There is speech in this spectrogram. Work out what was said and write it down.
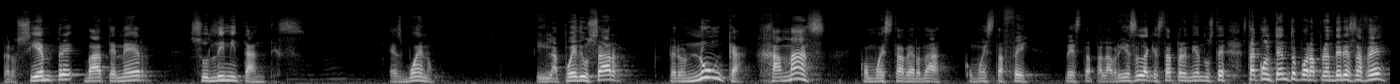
pero siempre va a tener sus limitantes. Es bueno y la puede usar, pero nunca, jamás como esta verdad, como esta fe de esta palabra. Y esa es la que está aprendiendo usted. ¿Está contento por aprender esa fe?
